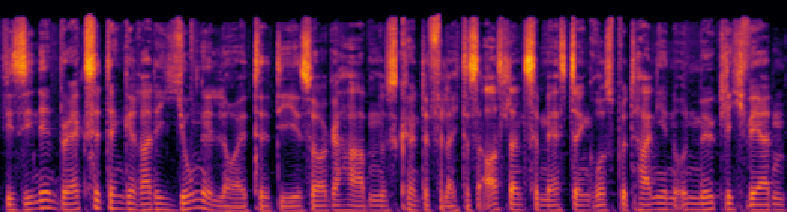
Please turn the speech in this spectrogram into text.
Wie sehen den Brexit denn gerade junge Leute, die Sorge haben, es könnte vielleicht das Auslandssemester in Großbritannien unmöglich werden?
